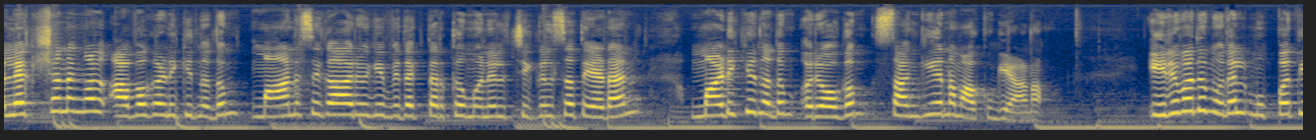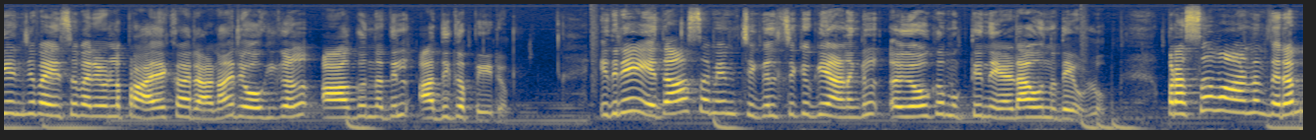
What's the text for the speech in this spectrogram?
ലക്ഷണങ്ങൾ അവഗണിക്കുന്നതും മാനസികാരോഗ്യ വിദഗ്ധർക്ക് മുന്നിൽ ചികിത്സ തേടാൻ മടിക്കുന്നതും രോഗം സങ്കീർണമാക്കുകയാണ്. ഇരുപത് മുതൽ മുപ്പത്തിയഞ്ച് വയസ്സ് വരെയുള്ള പ്രായക്കാരാണ് രോഗികൾ ആകുന്നതിൽ അധിക പേരും. ഇതിനെ യഥാസമയം ചികിത്സിക്കുകയാണെങ്കിൽ രോഗമുക്തി നേടാവുന്നതേ ഉള്ളൂ. പ്രസവാനന്തരം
